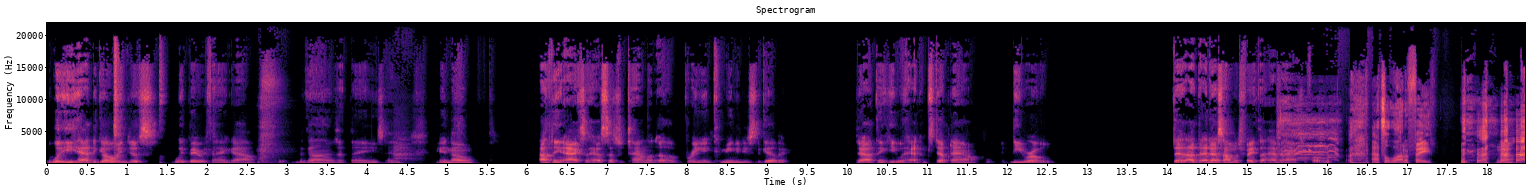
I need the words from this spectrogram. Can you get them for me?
Would he have to go and just whip everything out, the guns and things, and you know, I think Axel has such a talent of bringing communities together that I think he would have them step down the road. That, I, that's how much faith I have in Axel. Foley. That's a lot of faith. Yeah.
